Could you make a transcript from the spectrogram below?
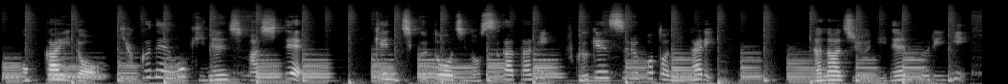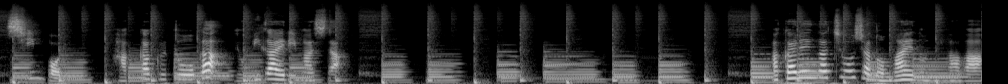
北海道100年を記念しまして、建築当時の姿に復元することになり、72年ぶりにシンボル、八角塔が蘇りました。赤レンガ庁舎の前の庭は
